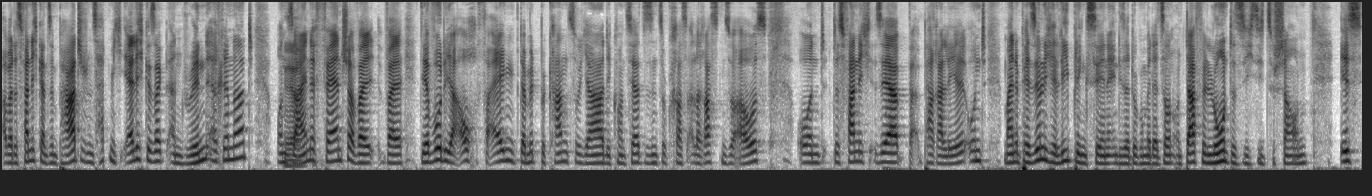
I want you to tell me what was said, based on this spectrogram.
aber das fand ich ganz sympathisch und es hat mich ehrlich gesagt an Rin erinnert und Ja. seine Fanschar, weil, weil der wurde ja auch vor allem damit bekannt, so ja, die Konzerte sind so krass, alle rasten so aus. Und das fand ich sehr pa- parallel. Und meine persönliche Lieblingsszene in dieser Dokumentation, und dafür lohnt es sich, sie zu schauen, ist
